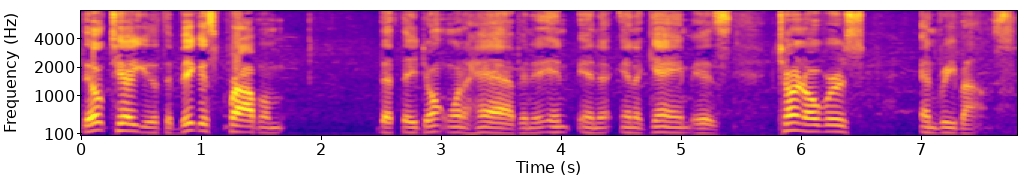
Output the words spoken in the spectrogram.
they'll tell you that the biggest problem that they don't want to have in, in, in, a, in a game is turnovers and rebounds.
